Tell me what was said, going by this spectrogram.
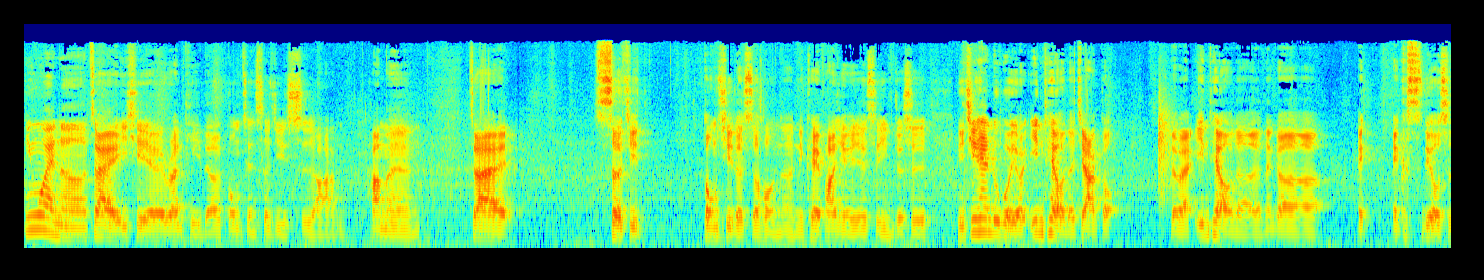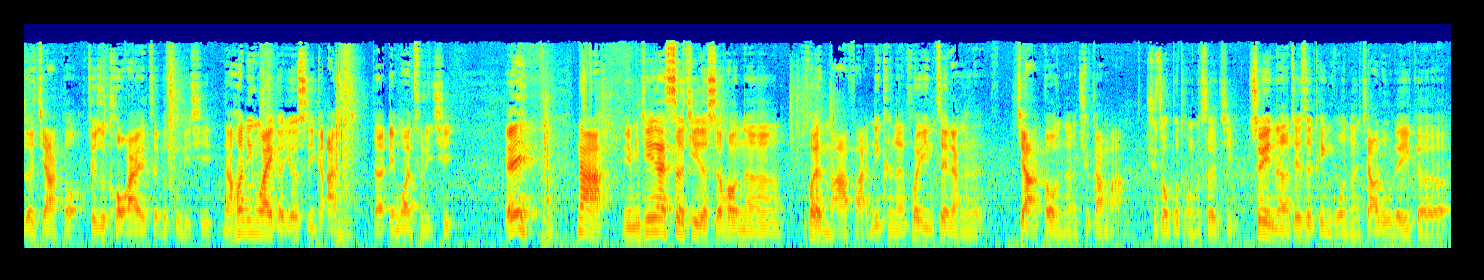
因为呢，在一些软体的工程设计师啊，他们在设计东西的时候呢，你可以发现一件事情，就是你今天如果有 Intel 的架构，对不对？Intel 的那个 X 六四的架构，就是 Core i 这个处理器，然后另外一个又是一个 ARM 的 M1 处理器。哎，那你们今天在设计的时候呢，会很麻烦。你可能会因这两个架构呢去干嘛？去做不同的设计。所以呢，这次苹果呢加入了一个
